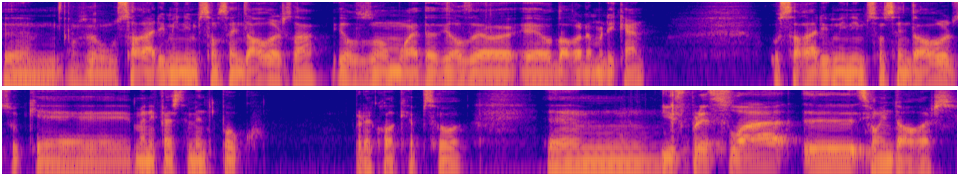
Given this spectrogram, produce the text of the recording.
Um, o salário mínimo são 100 dólares lá, eles, a moeda deles é, é, o dólar americano. O salário mínimo são 100 dólares, o que é manifestamente pouco para qualquer pessoa. Um, e os preços lá uh, são em dólares.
